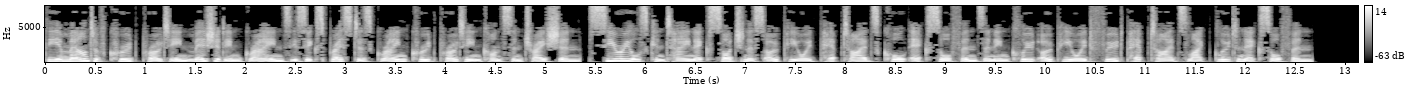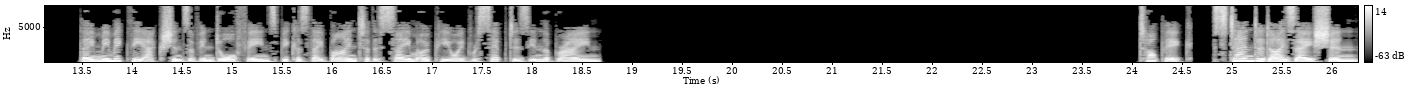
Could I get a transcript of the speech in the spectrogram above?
The amount of crude protein measured in grains is expressed as grain crude protein concentration. Cereals contain exogenous opioid peptides called exorphins and include opioid food peptides like gluten exorphin. They mimic the actions of endorphins because they bind to the same opioid receptors in the brain. Topic: Standardization.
